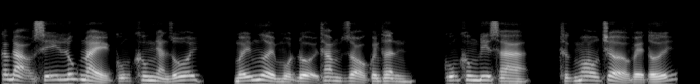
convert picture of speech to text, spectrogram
Các đạo sĩ lúc này cũng không nhàn rỗi, mấy người một đội thăm dò quanh thân, cũng không đi xa, thực mau trở về tới,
